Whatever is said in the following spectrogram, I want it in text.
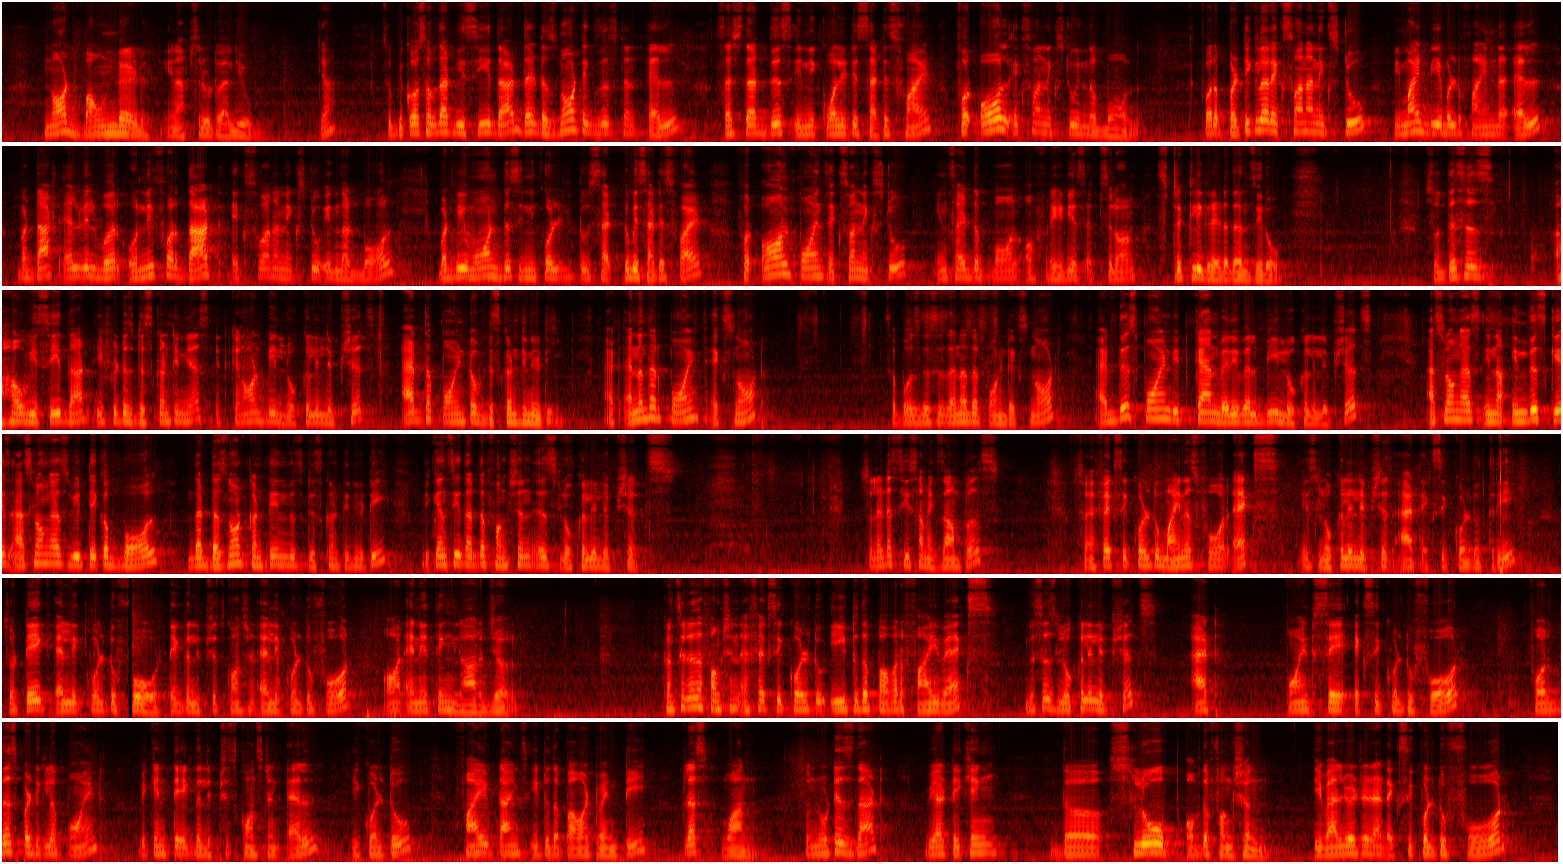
not bounded in absolute value. So, because of that we see that there does not exist an L such that this inequality is satisfied for all x 1 x 2 in the ball. for a particular x1 and x2 we might be able to find the L, but that L will work only for that x1 and x2 in that ball, but we want this inequality to, set, to be satisfied for all points x1 x2 inside the ball of radius epsilon strictly greater than 0. So, this is how we see that if it is discontinuous it cannot be locally Lipschitz at the point of discontinuity. At another point x naught suppose this is another point x naught at this point it can very well be locally Lipschitz as long as in, a, in this case as long as we take a ball that does not contain this discontinuity we can see that the function is locally Lipschitz. So, let us see some examples. So, f x equal to minus 4 x is locally Lipschitz at x equal to 3. So, take L equal to 4, take the Lipschitz constant L equal to 4 or anything larger. Consider the function f x equal to e to the power 5 x. This is locally Lipschitz at point say x equal to 4. For this particular point, we can take the Lipschitz constant L equal to 5 times e to the power 20 plus 1. So, notice that we are taking the slope of the function evaluated at x equal to 4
